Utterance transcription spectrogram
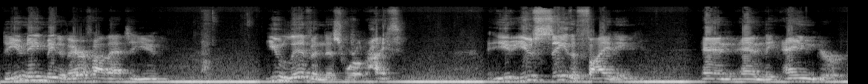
Do you need me to verify that to you? You live in this world, right? You you see the fighting and and the anger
